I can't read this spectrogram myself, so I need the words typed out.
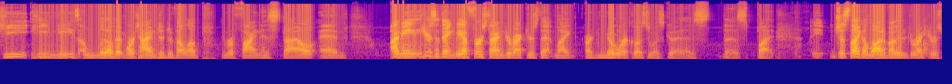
he he needs a little bit more time to develop refine his style and I mean, here's the thing: we have first-time directors that like are nowhere close to as good as this, but eh, just like a lot of other directors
